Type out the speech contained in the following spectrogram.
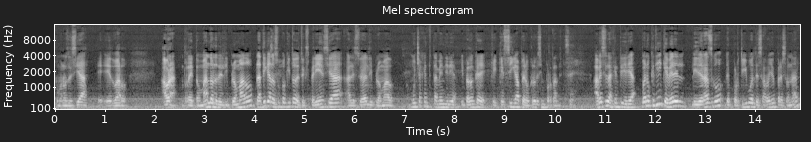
Como nos decía eh, Eduardo. Ahora, retomando lo del diplomado, platícanos un poquito de tu experiencia al estudiar el diplomado. Mucha gente también diría, y perdón que, que- que siga, pero creo que es importante. Sí. A veces la gente diría, bueno, ¿qué tiene que ver el liderazgo deportivo, el desarrollo personal,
